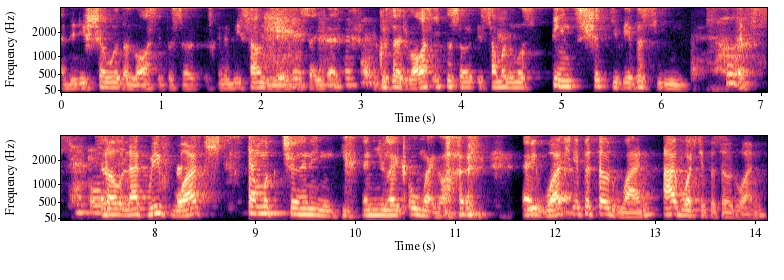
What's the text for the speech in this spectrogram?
and then you show her the last episode. It's going to be sound weird to say that because that last episode is some of the most tense shit you've ever seen. Oh, it's- so good. So like we've watched stomach churning, and you're like, oh my god. we And, watched yeah, episode one. I've watched episode one.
